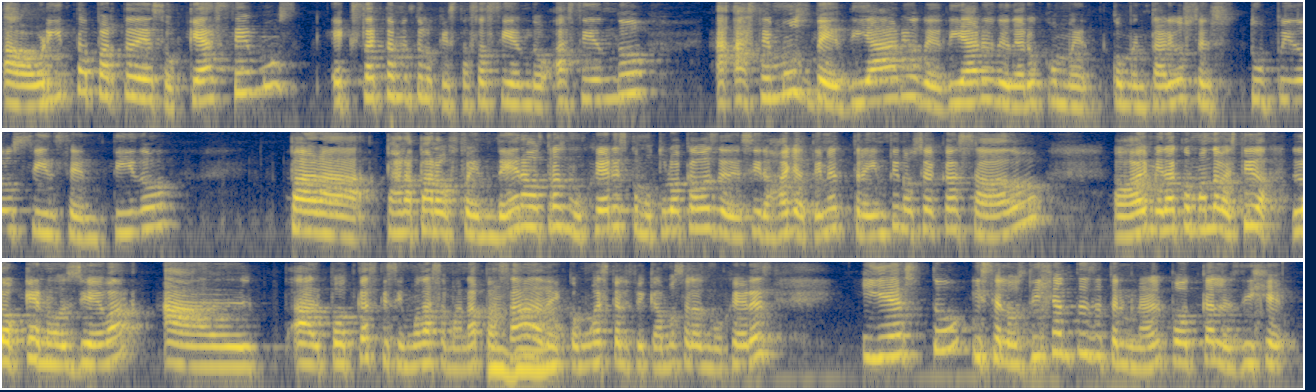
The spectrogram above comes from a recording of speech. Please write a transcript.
ahorita, aparte de eso, ¿qué hacemos? Exactamente lo que estás haciendo, haciendo, hacemos de diario, de diario, de diario comentarios estúpidos, sin sentido. Para, para, para ofender a otras mujeres, como tú lo acabas de decir, ay, ya tiene 30 y no se ha casado, ay, mira cómo anda vestida, lo que nos lleva al, podcast que hicimos la semana pasada de cómo descalificamos a las mujeres. Y esto, y se los dije antes de terminar el podcast, les dije,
